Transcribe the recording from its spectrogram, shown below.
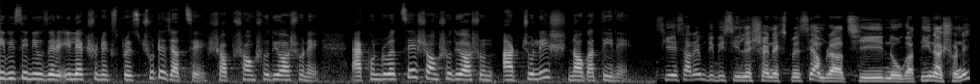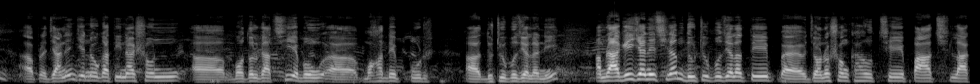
ডিবিসি নিউজের ইলেকশন এক্সপ্রেস ছুটে যাচ্ছে সব সংসদীয় আসনে। এখন রয়েছে সংসদীয় আসন আটচল্লিশ নগা তিনে। সিএসআরএম, ডিবিসি ইলেকশন এক্সপ্রেসে আমরা আছি নৌগা তিন আসনে। আপনারা জানেন যে নৌগা তিন আসন বদলগাছি এবং মহাদেবপুর দুটি উপজেলা নিয়ে। আমরা আগেই জানিয়েছিলাম দুটি উপজেলাতে জনসংখ্যা হচ্ছে পাঁচ লাখ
